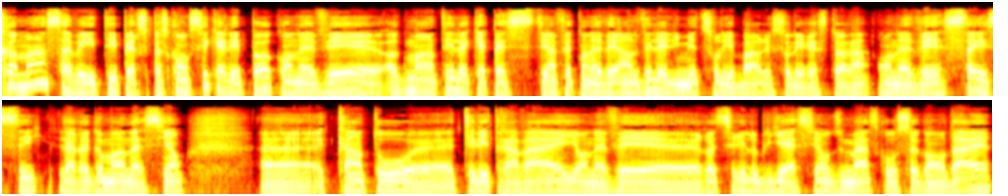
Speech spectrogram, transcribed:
Comment ça avait été perçu? Parce qu'on sait qu'à l'époque, on avait euh, augmenté la capacité. En fait, on avait enlevé la limite sur les bars et sur les restaurants. On avait cessé la recommandation euh, quant au euh, télétravail. On avait retiré l'obligation du masque au secondaire.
